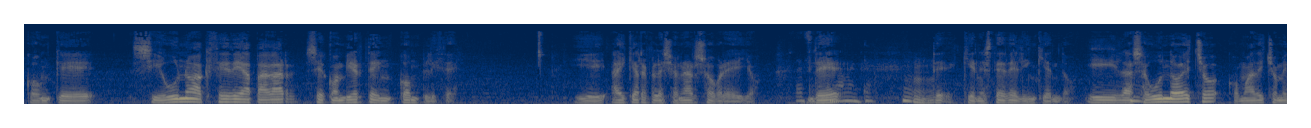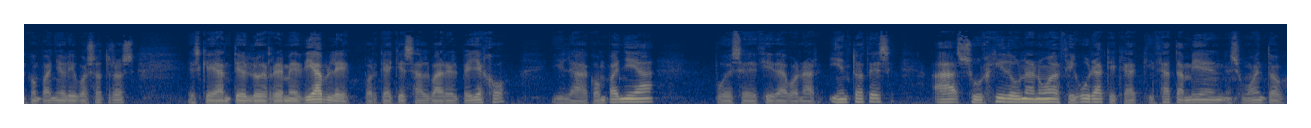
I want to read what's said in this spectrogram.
con que si uno accede a pagar se convierte en cómplice y hay que reflexionar sobre ello de, quien esté delinquiendo. Y el segundo hecho, como ha dicho mi compañero y vosotros, es que ante lo irremediable, porque hay que salvar el pellejo y la compañía, pues se decide abonar. Y entonces ha surgido una nueva figura que quizá también en su momento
